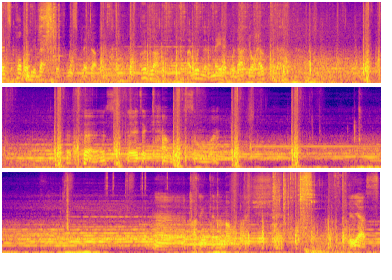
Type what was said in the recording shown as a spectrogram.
It's probably best if we split up. Good luck. I wouldn't have made it without your help there. But first, there's a camp somewhere. Yes,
